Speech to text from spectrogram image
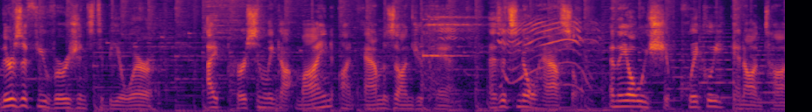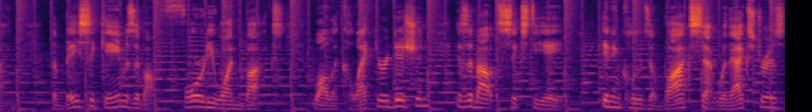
there's a few versions to be aware of. I personally got mine on Amazon Japan, as it's no hassle, and they always ship quickly and on time. The basic game is about 41 bucks, while the collector edition is about 68. It includes a box set with extras,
